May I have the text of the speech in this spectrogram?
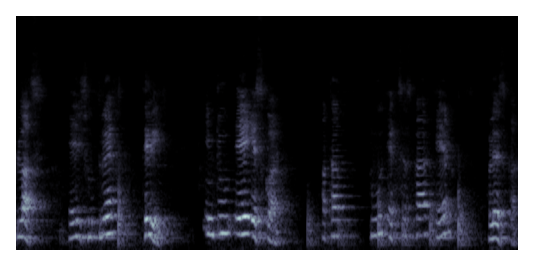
প্লাস এই সূত্রের থ্রি ইন্টু এ স্কোয়ার অর্থাৎ টু এক্স স্কোয়ার এর whole square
